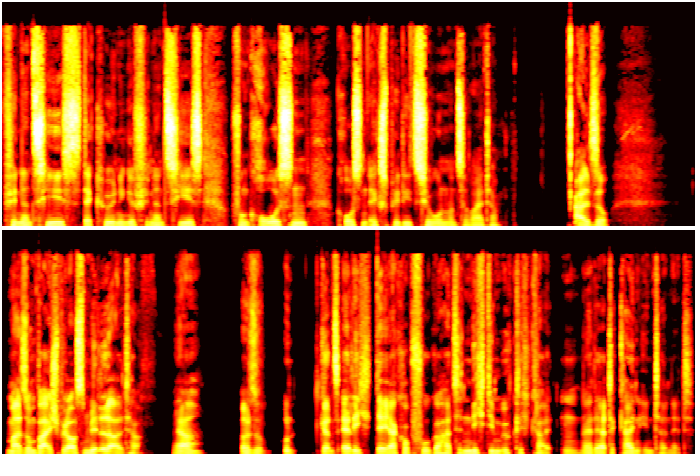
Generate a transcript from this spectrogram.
Finanziers der Könige, Finanziers von großen, großen Expeditionen und so weiter. Also, mal so ein Beispiel aus dem Mittelalter, ja? Also, und ganz ehrlich, der Jakob Fugger hatte nicht die Möglichkeiten, ne? der hatte kein Internet.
